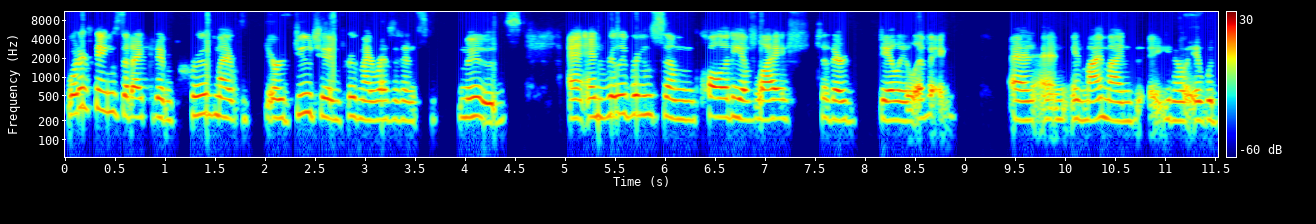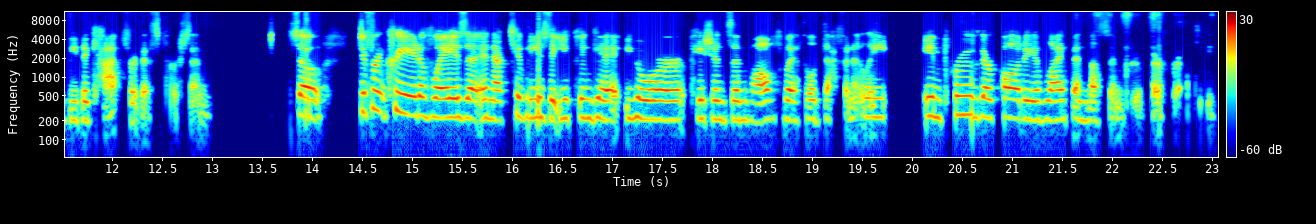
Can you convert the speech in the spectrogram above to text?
What are things that I could improve my or do to improve my residents' moods? And, and really bring some quality of life to their daily living. And, and in my mind, you know, it would be the cat for this person. So different creative ways and activities that you can get your patients involved with will definitely improve their quality of life and thus improve their frailty.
